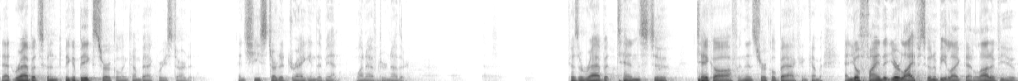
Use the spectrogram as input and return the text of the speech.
that rabbit's going to make a big circle and come back where he started. And she started dragging them in, one after another. Because a rabbit tends to take off and then circle back and come back. And you'll find that your life is going to be like that. A lot of you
